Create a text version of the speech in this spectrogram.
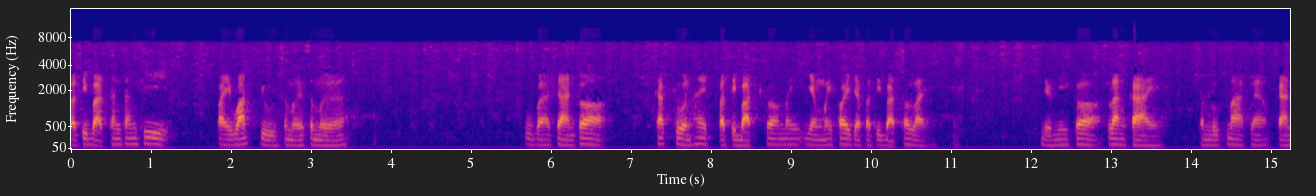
ปฏิบัติทั้งๆทที่ไปวัดอยู่เสมอๆครูบาอาจารย์ก็ชักชวนให้ปฏิบัติก็ไม่ยังไม่ค่อยจะปฏิบัติเท่าไหร่ เดี๋ยวนี้ก็ร่างกายชำรุดมากแล้ว การ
